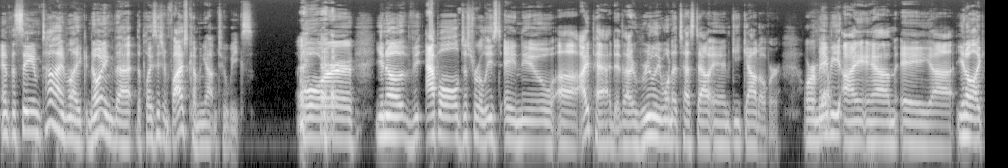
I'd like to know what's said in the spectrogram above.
and at the same time like knowing that the PlayStation 5 is coming out in 2 weeks. or you know the Apple just released a new uh iPad that I really want to test out and geek out over. Or maybe I am a uh you know like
